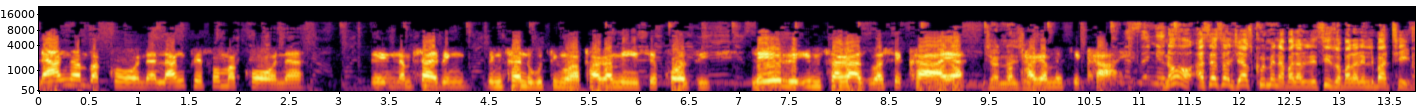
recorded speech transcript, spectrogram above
La ngihamba khona la ngiphefoma khona. Namhlanje bengithanda ukuthi ngiwaphakamise cause leri imsakazi wasekhaya waphakamise ekhaya. No asesa nje asikhulume nabalaleli sizwe abalaleli bathini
